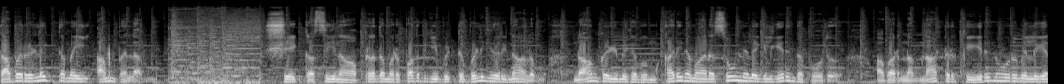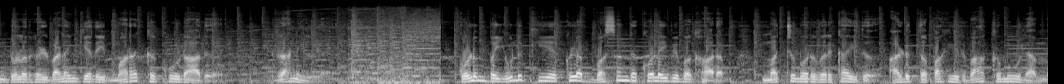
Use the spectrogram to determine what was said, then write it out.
தவறிழைத்தமை அம்பலம். ஷேக் ஹசீனா பிரதமர் பதவியை விட்டு வெளியேறினாலும் நாங்கள் மிகவும் கடினமான சூழ்நிலையில் இருந்தபோது அவர் நம் நாட்டிற்கு இருநூறு மில்லியன் டாலர்கள் வழங்கியதை மறக்க கூடாது ரணில். கொழும்பை உலுக்கிய கிளப் வசந்த கொலை விவகாரம். மற்றுமொருவர் கைது. அடுத்த பகிர் வாக்குமூலம்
